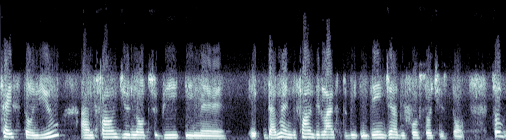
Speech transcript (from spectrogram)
tests on you and found you not to be in a that meant found the life to be in danger before such is done. So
